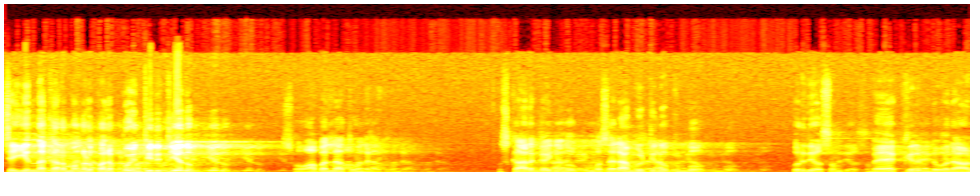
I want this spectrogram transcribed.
ചെയ്യുന്ന കർമ്മങ്ങൾ പലപ്പോഴും തിരുത്തിയതും സ്വഭാവമല്ലാത്തതുകൊണ്ടല്ലേ? നിസ്കാരം കഴിഞ്ഞ് നോക്കുമ്പോൾ സലാം വീട്ടി നോക്കുമ്പോൾ ഒരു ദിവസം ബാക്കിലുണ്ട് ഒരാൾ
